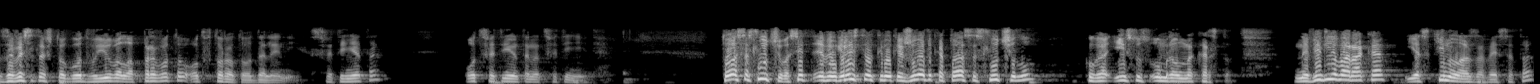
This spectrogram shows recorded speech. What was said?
Завесата што го одвојувала првото од второто одделение. Светињата од светињата на светињите. Тоа се случува. Евангелистите ни кажува дека тоа се случило кога Исус умрел на крстот. Невидлива рака ја скинала завесата,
